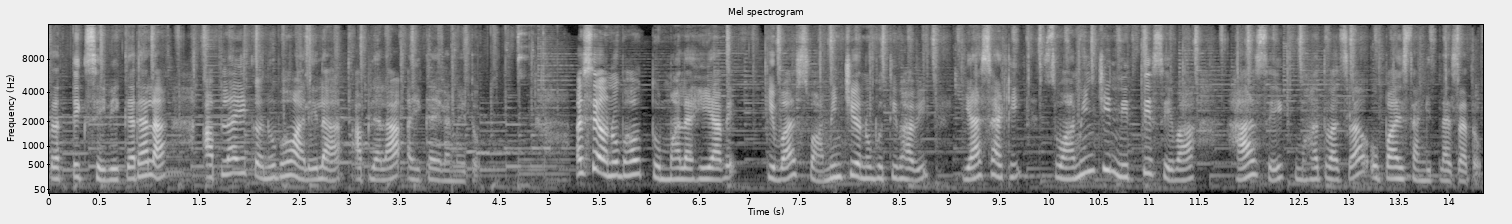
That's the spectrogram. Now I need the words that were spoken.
प्रत्येक सेवेकऱ्याला आपला एक अनुभव आलेला आपल्याला ऐकायला मिळतो. असे अनुभव तुम्हालाही यावे किंवा स्वामींची अनुभूती व्हावी यासाठी स्वामींची नित्यसेवा हाच एक महत्त्वाचा उपाय सांगितला जातो.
